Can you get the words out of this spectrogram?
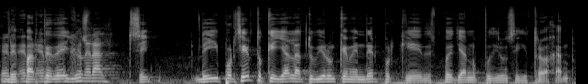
de parte de ellos. general. Sí. Y por cierto que ya la tuvieron que vender porque después ya no pudieron seguir trabajando.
